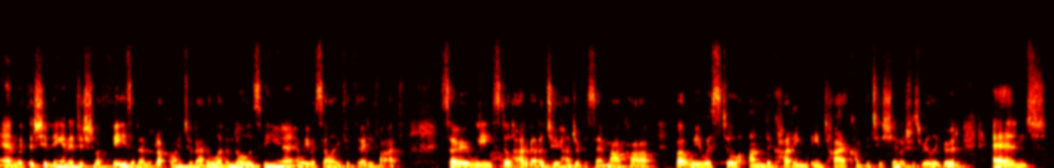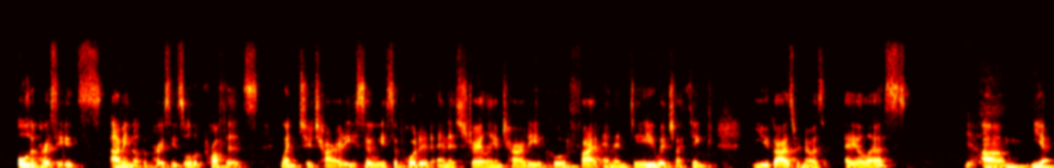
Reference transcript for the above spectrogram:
And with the shipping and additional fees, it ended up going to about $11 a unit, and we were selling for 35 So we wow. still had about a 200% markup, but we were still undercutting the entire competition, which was really good. And all the proceeds, I mean, not the proceeds, all the profits went to charity. So we supported an Australian charity called Fight MND, which I think you guys would know as ALS. Yeah. Um, yeah.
